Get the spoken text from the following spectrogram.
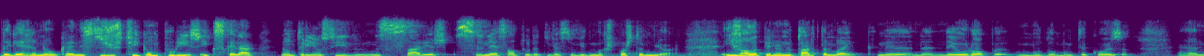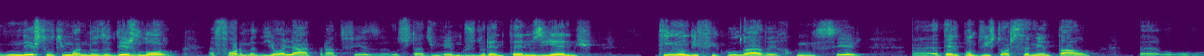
da guerra na Ucrânia se justificam por isso e que se calhar não teriam sido necessárias se nessa altura tivesse havido uma resposta melhor. E vale a pena notar também que na, na, na Europa mudou muita coisa um, neste último ano, desde logo a forma de olhar para a defesa. Os Estados-membros, durante anos e anos, tinham dificuldade em reconhecer, uh, até do ponto de vista orçamental, uh,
